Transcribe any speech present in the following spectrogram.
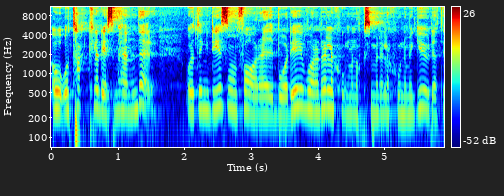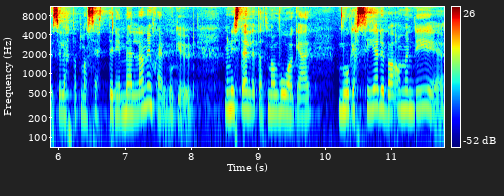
och, och tackla det som händer. Och jag tänker det är en sån fara i både i vår relation men också med relationen med Gud att det är så lätt att man sätter det mellan en själv och Gud. Men istället att man vågar, vågar se det bara, ja men det är,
